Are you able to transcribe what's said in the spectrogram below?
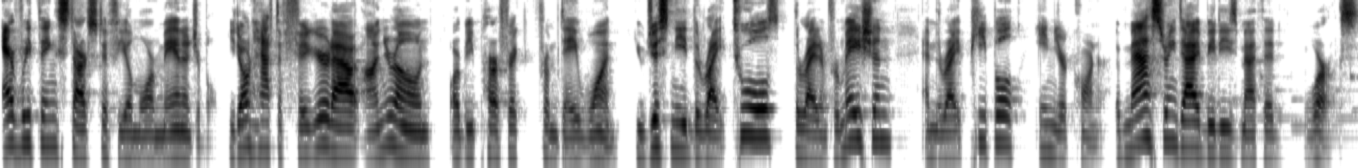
everything starts to feel more manageable. You don't have to figure it out on your own or be perfect from day one. You just need the right tools, the right information, and the right people in your corner. The Mastering Diabetes method works,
